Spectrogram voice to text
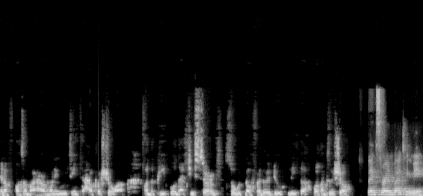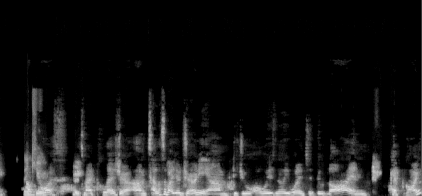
And of course, about her morning routine to help her show up for the people that she serves. So with no further ado, Lika, welcome to the show. Thanks for inviting me. Thank of you. Course. It's my pleasure. Um, tell us about your journey. Um, did you always know you wanted to do law and kept going?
